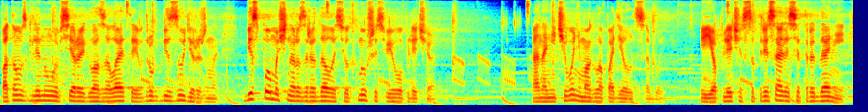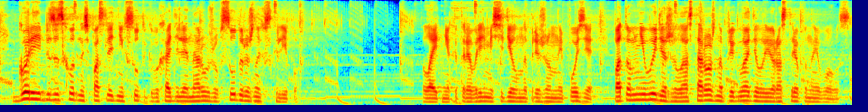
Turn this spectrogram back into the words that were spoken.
потом взглянула в серые глаза Лайта и вдруг безудержно, беспомощно разрыдалась, уткнувшись в его плечо. Она ничего не могла поделать с собой. Ее плечи сотрясались от рыданий, горе и безысходность последних суток выходили наружу в судорожных всклипах. Лайт некоторое время сидел в напряженной позе, потом не выдержал и осторожно пригладил ее растрепанные волосы.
